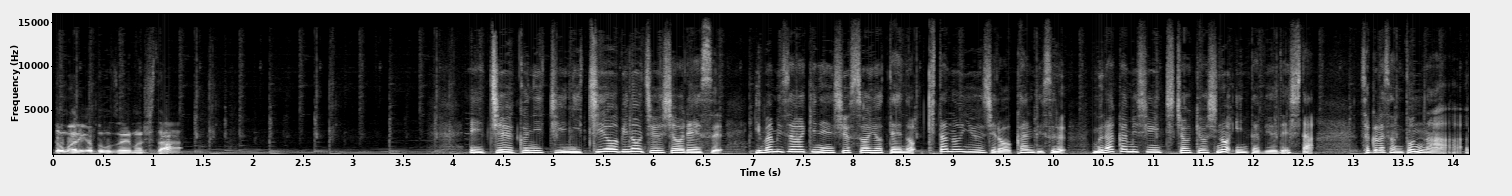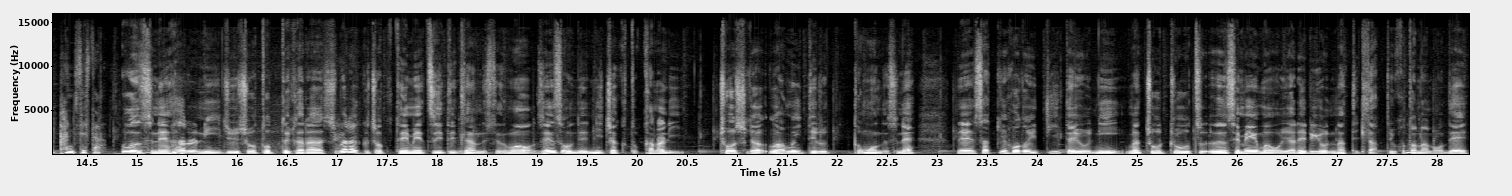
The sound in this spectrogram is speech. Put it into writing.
どうもありがとうございました。えー19日日曜日の重賞レース。岩見沢記念出走予定の北野裕次郎を管理する村上真一調教師のインタビューでした桜井さんどんな感じでした？そうですね。春に重賞を取ってからしばらくちょっと低迷ついてきたんですけども前走で2着とかなり調子が上向いていると思うんですね。で先ほど言っていたように、まあ、調教をつうん攻め馬をやれるようになってきたということなので、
